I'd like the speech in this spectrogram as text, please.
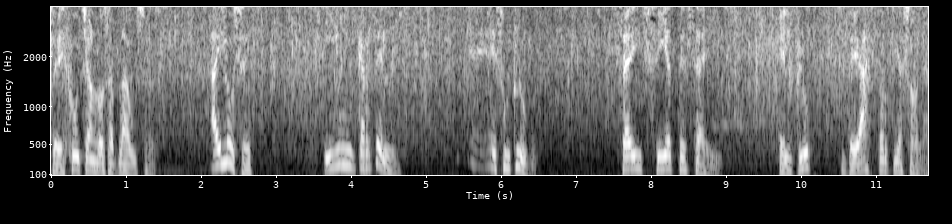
Se escuchan los aplausos. Hay luces y un cartel. Es un club. 676. El club de Astor Piazzolla.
